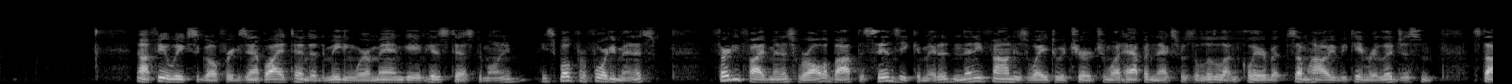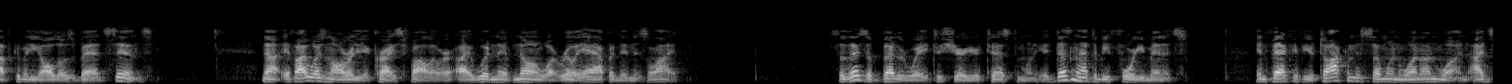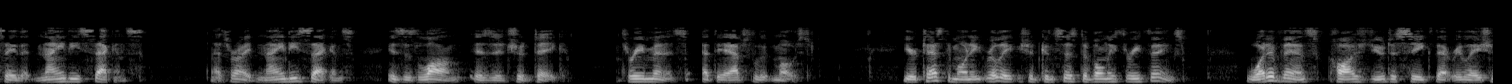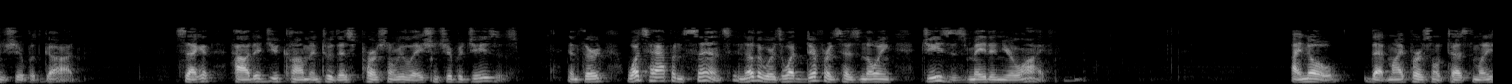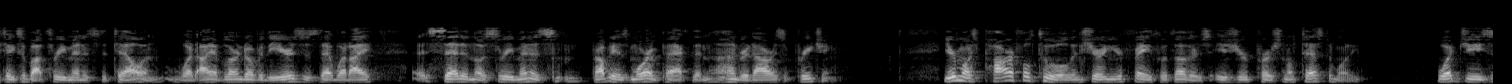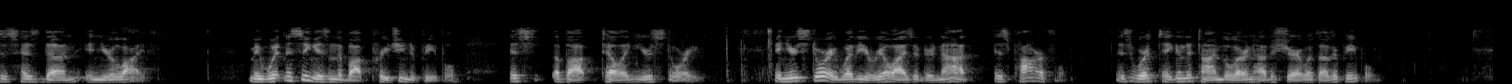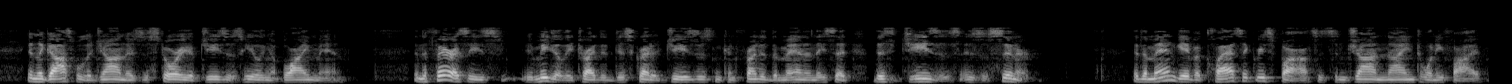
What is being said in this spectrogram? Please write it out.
Now, a few weeks ago, for example, I attended a meeting where a man gave his testimony. He spoke for 40 minutes. 35 minutes were all about the sins he committed, and then he found his way to a church, and what happened next was a little unclear, but somehow he became religious and stopped committing all those bad sins. Now, if I wasn't already a Christ follower, I wouldn't have known what really happened in his life. So there's a better way to share your testimony. It doesn't have to be 40 minutes. In fact, if you're talking to someone one on one, I'd say that 90 seconds, that's right, 90 seconds is as long as it should take. Three minutes at the absolute most. Your testimony really should consist of only three things. What events caused you to seek that relationship with God? Second, how did you come into this personal relationship with Jesus? And third, what's happened since? In other words, what difference has knowing Jesus made in your life? I know that my personal testimony takes about three minutes to tell, and what I have learned over the years is that what I said in those three minutes probably has more impact than a hundred hours of preaching. Your most powerful tool in sharing your faith with others is your personal testimony. What Jesus has done in your life. I mean, witnessing isn't about preaching to people. It's about telling your story. And your story, whether you realize it or not, is powerful. It's worth taking the time to learn how to share it with other people. In the Gospel of John, there's a story of Jesus healing a blind man. And the Pharisees immediately tried to discredit Jesus and confronted the man, and they said, This Jesus is a sinner. And the man gave a classic response. It's in John 9:25.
